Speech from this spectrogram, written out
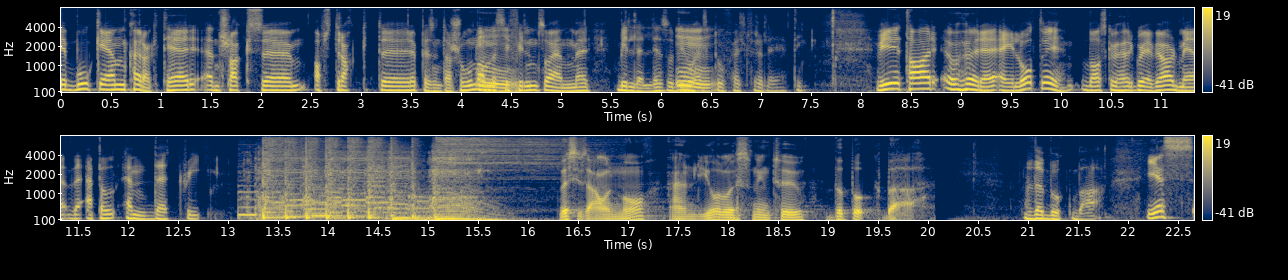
i bok er en karakter en slags uh, abstrakt uh, representasjon, mm. mens i Mm. film så er en mer billedlig. Så det blir jo Mm. to helt forskjellige ting. Vi tar og hører ei låt, vi. Da skal vi høre 'Graveyard' med 'The Apple and the Tree'. This is Alan Moore, and you're listening to The Book Bar. The Book Bar. Yes,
